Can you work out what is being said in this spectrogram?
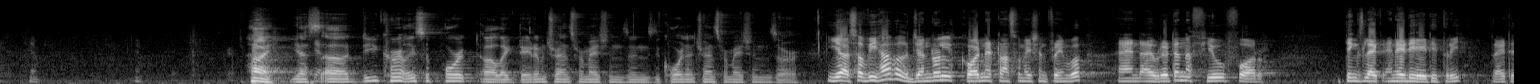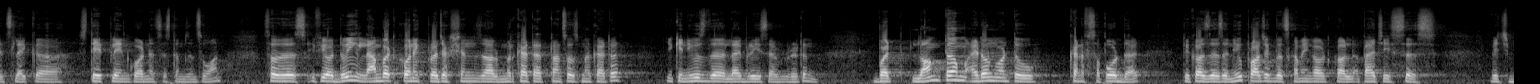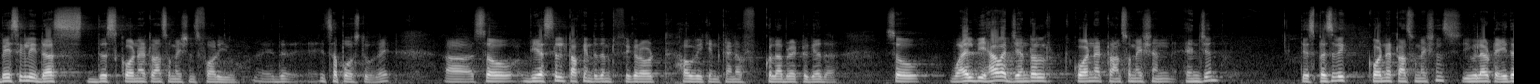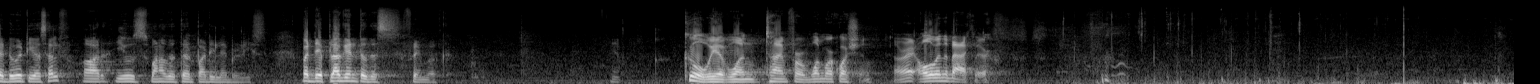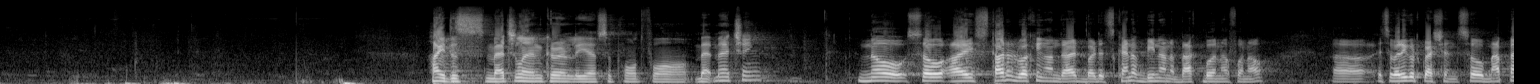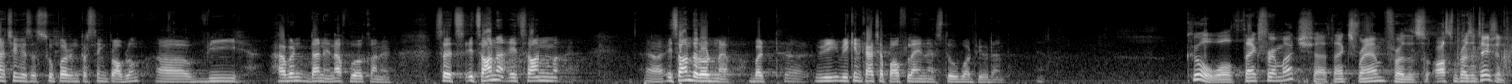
Hi, yes. Yeah. Uh, do you currently support uh, like datum transformations and the coordinate transformations or? Yeah, so we have a general coordinate transformation framework and I've written a few for things like NAD83, right? It's like uh, state plane coordinate systems and so on. So if you're doing Lambert conic projections or Mercator, transverse Mercator, you can use the libraries I've written. But long term, I don't want to kind of support that because there's a new project that's coming out called Apache SIS, which basically does this coordinate transformations for you. It's supposed to, right? Uh, so we are still talking to them to figure out how we can kind of collaborate together. So while we have a general coordinate transformation engine, the specific coordinate transformations, you will have to either do it yourself or use one of the third-party libraries. But they plug into this framework. Yeah. Cool. We have one time for one more question. All right, all the way in the back there. Hi, does Magellan currently have support for map matching? No, so I started working on that, but it's kind of been on a back burner for now. Uh, it's a very good question. So map matching is a super interesting problem. Uh, we haven't done enough work on it. So it's, it's, on, a, it's, on, uh, it's on the roadmap, but uh, we, we can catch up offline as to what we've done. Cool. Well, thanks very much. Uh, thanks, Ram, for this awesome presentation.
